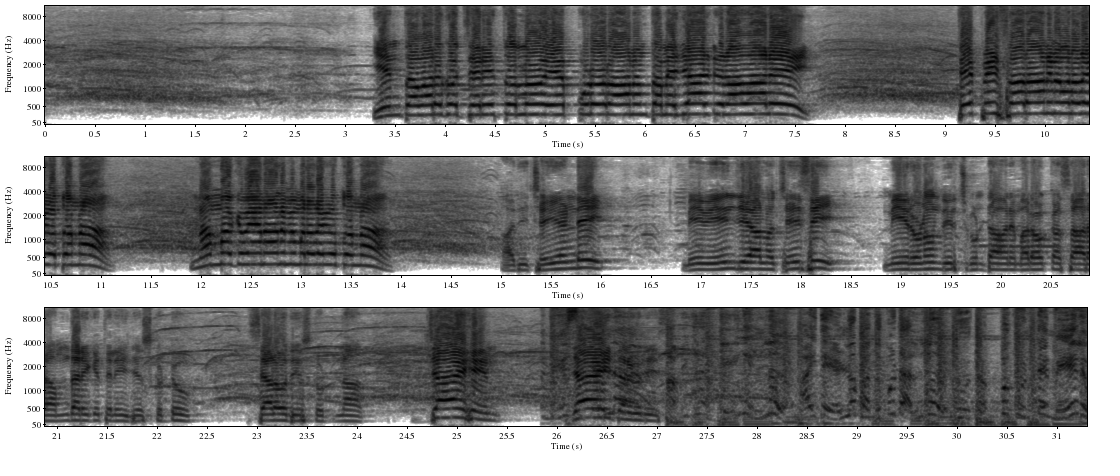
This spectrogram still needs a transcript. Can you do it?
ఇంతవరకు చరిత్రలో ఎప్పుడు రానంత మెజారిటీ రావాలి. తెప్పిస్తారా అని మిమ్మల్ని అడుగుతున్నా. నమ్మకమేనా అని మిమ్మల్ని అడుగుతున్నా. అది చేయండి. మేమేం చేయాలనో చేసి మీ రుణం తీర్చుకుంటామని మరొకసారి అందరికీ తెలియజేసుకుంటూ సెలవు తీసుకుంటున్నా. జై హింద్. జై తెలుగుదేశం. ఐదేళ్ళు బతుకుటల్లు నువ్వు తప్పుకుంటే మేలు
